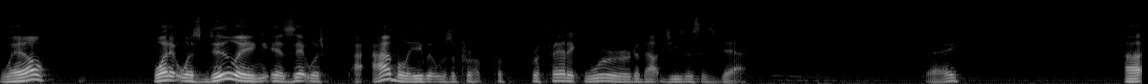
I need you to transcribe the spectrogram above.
Well, what it was doing is it was, I believe, it was a pro- prophetic word about Jesus' death. Okay? Uh,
